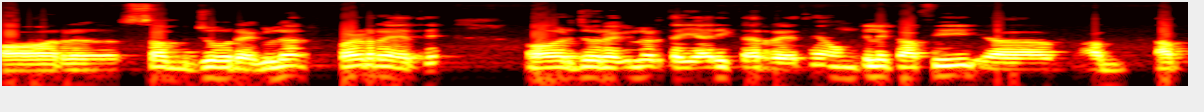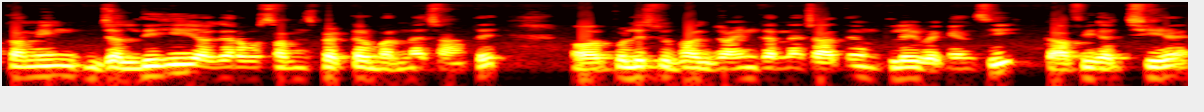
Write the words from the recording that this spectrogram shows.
और सब जो रेगुलर पढ़ रहे थे और जो रेगुलर तैयारी कर रहे थे, उनके लिए काफ़ी अपकमिंग जल्दी ही अगर वो सब इंस्पेक्टर बनना चाहते और पुलिस विभाग ज्वाइन करना चाहते हैं उनके लिए वैकेंसी काफ़ी अच्छी है।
